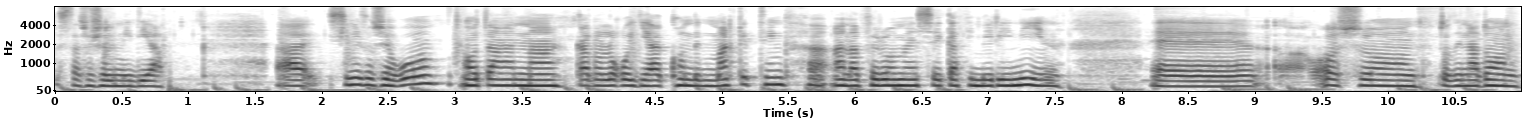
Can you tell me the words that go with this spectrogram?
στα social media. Συνήθως εγώ όταν κάνω λόγο για content marketing αναφέρομαι σε καθημερινή ε, όσο το δυνατόν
